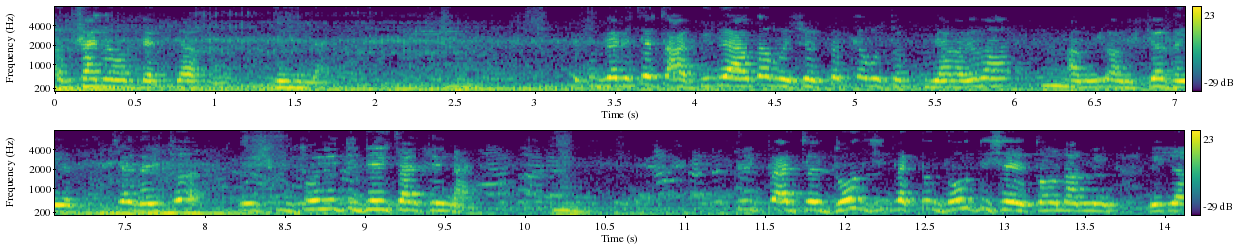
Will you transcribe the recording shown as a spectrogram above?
আমি সাইড আমার ব্যাগটা আসে দেখি না একটু গাড়িতে চার দিকে আওতা বসে একটা কেমন তো ইয়া লাগে না আমি আমি কে খাই কে খাই তো ওই সুতোই তো যেই চারটে নাই হুম। তুই তার যে দৌড় দিস একটা দৌড় দিছে তখন আমি ইয়া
